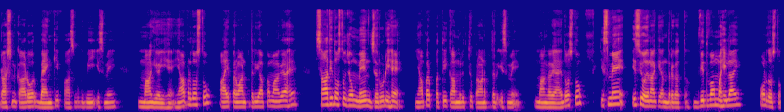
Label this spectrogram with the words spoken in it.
ration card और बैंक की पासबुक भी इसमें मांगी गई है। यहाँ पर दोस्तों, आय प्रमाण पत्र भी आपका मांगा है। साथ ही दोस्तों, जो मेन ज़रूरी है, यहाँ पर पति का मृत्यु प्रमाण पत्र इसमें मांगा गया है। दोस्तों, इसमें इस योजना के अंतर्गत विधवा महिलाएँ और दोस्तों,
